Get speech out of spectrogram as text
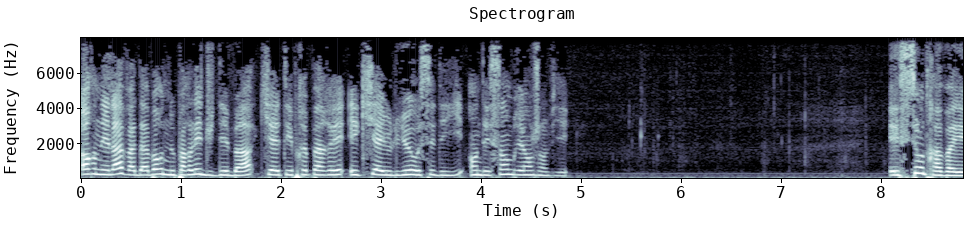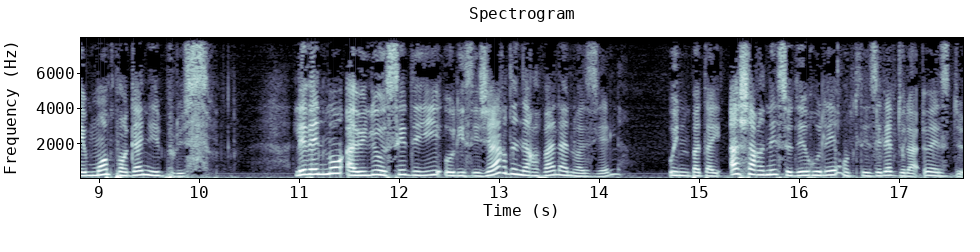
Ornella va d'abord nous parler du débat qui a été préparé et qui a eu lieu au CDI en décembre et en janvier. Et si on travaillait moins pour gagner plus? L'événement a eu lieu au CDI au lycée Gérard de Nerval à Noisiel, où une bataille acharnée se déroulait entre les élèves de la ES2.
